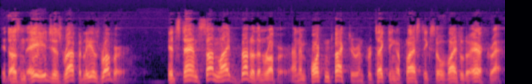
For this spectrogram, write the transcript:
It doesn't age as rapidly as rubber. It stands sunlight better than rubber, an important factor in protecting a plastic so vital to aircraft.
